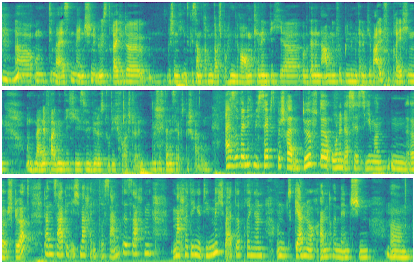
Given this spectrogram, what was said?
Mhm. Äh, und die meisten Menschen in Österreich oder wahrscheinlich insgesamt auch im deutschsprachigen Raum kennen dich ja oder deinen Namen in Verbindung mit einem Gewaltverbrechen. Und meine Frage an dich ist, wie würdest du dich vorstellen? Was ist deine Selbstbeschreibung? Also wenn ich mich selbst beschreiben dürfte, ohne dass es jemanden äh, stört, dann sage ich, ich mache interessante Sachen, mache Dinge, die mich weiterbringen und gerne auch andere Menschen mhm. ähm,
